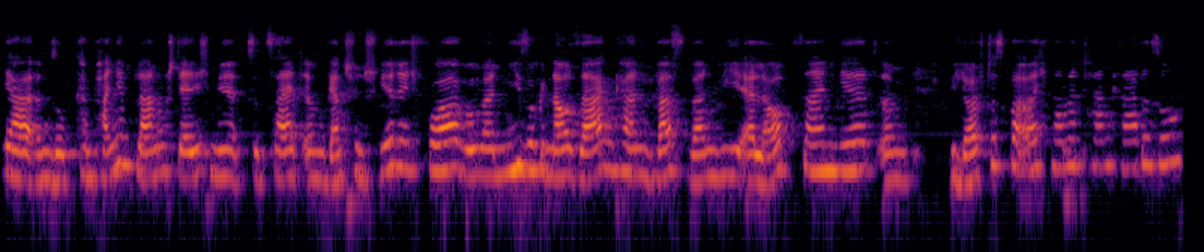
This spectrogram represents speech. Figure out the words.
Ja, ähm, so Kampagnenplanung stelle ich mir zurzeit ähm, ganz schön schwierig vor, wo man nie so genau sagen kann, was wann wie erlaubt sein wird. Ähm, wie läuft das bei euch momentan gerade so?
